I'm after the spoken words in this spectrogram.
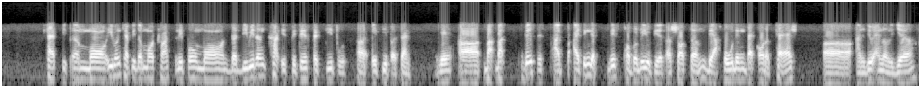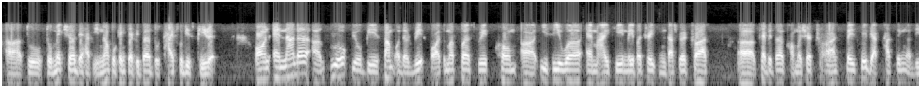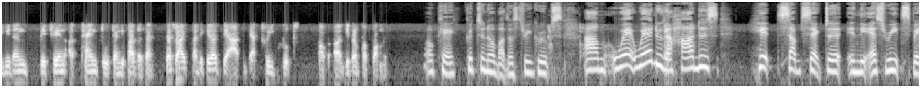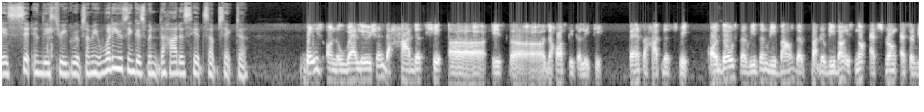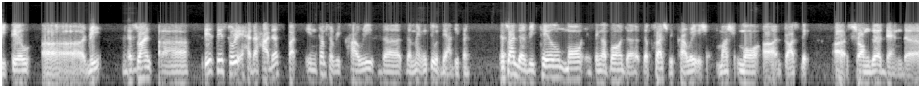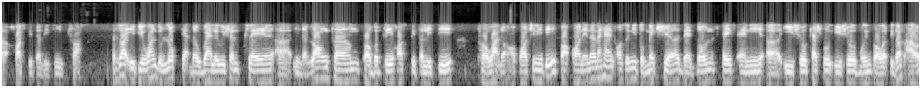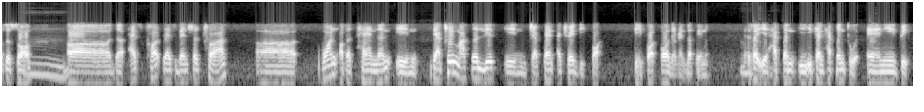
Capital Mall, even Capital Mall Trust, Lippo Mall, the dividend cut is between 50 to uh, 80 percent. Okay, uh, but but this is I, I think that this probably will be a short term. They are holding back all the cash uh, until end of the year uh, to to make sure they have enough working capital to tie through this period. On another uh, group will be some of the REIT, for example, First REIT, Com, uh, EC World, MIT, Mapletree Industrial Trust, uh, Capital Commercial Trust. Basically, they are cutting a dividend between uh, 10 to 25 percent. That's why, particularly, there are there are three groups of uh, different performance. Okay, good to know about those three groups. Um, where where do the hardest hit subsector in the S REIT space sit in these three groups? I mean, what do you think has been the hardest hit subsector? based on the valuation, the hardest hit uh, is the the hospitality. That's the hardest hit. Although the recent rebound, the, but the rebound is not as strong as a retail uh, REIT. Mm-hmm. That's why uh, this this story had the hardest, but in terms of recovery, the, the magnitude they are different. That's why the retail mall in Singapore, the, the price recovery is much more uh, drastic, uh, stronger than the hospitality trust. That's why if you want to look at the valuation play uh, in the long term, probably hospitality provide the opportunity. But on the other hand, also need to make sure they don't face any uh, issue, cash flow issue moving forward. Because I also saw mm. uh, the Ascott Residential Trust, uh, one of the tenants in their three master lease in Japan actually default, default all the rental payment. Mm. That's why it happen. It can happen to any REIT.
